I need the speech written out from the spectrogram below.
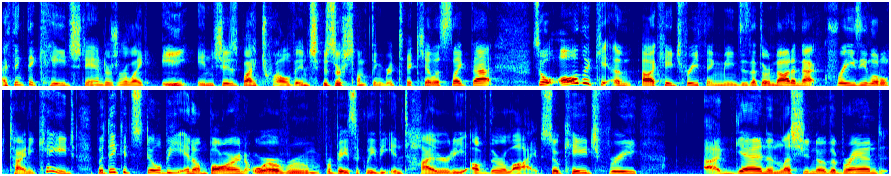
I think the cage standards are like 8 inches by 12 inches or something ridiculous like that. So, all the um, uh, cage free thing means is that they're not in that crazy little tiny cage, but they could still be in a barn or a room for basically the entirety of their lives. So, cage free, again, unless you know the brand,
